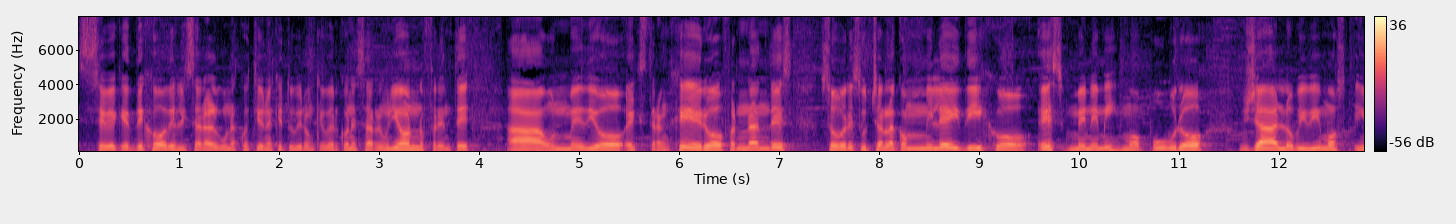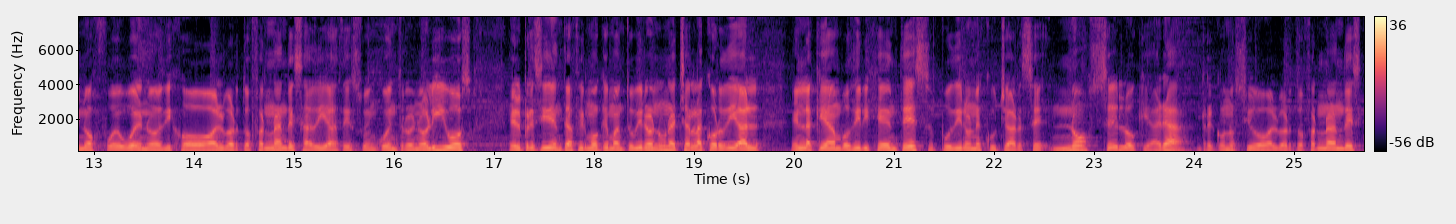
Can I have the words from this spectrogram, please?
se ve que dejó deslizar algunas cuestiones que tuvieron que ver con esa reunión frente a un medio extranjero. Fernández sobre su charla con Milei dijo, es menemismo puro ya lo vivimos y no fue bueno, dijo Alberto Fernández a días de su encuentro en Olivos. El presidente afirmó que mantuvieron una charla cordial en la que ambos dirigentes pudieron escucharse. No sé lo que hará, reconoció Alberto Fernández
